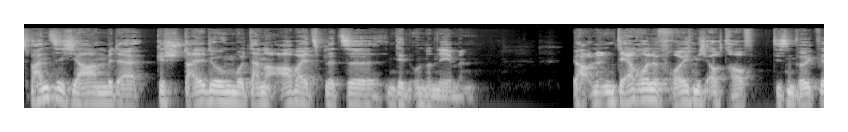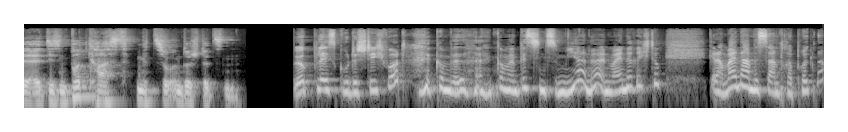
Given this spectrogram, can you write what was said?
20 Jahren mit der Gestaltung moderner Arbeitsplätze in den Unternehmen. Ja, und in der Rolle freue ich mich auch drauf, diesen, äh, diesen Podcast mit zu unterstützen. Workplace, gutes Stichwort. Kommen wir, kommen wir ein bisschen zu mir, ne, in meine Richtung. Genau, mein Name ist Sandra Brückner.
